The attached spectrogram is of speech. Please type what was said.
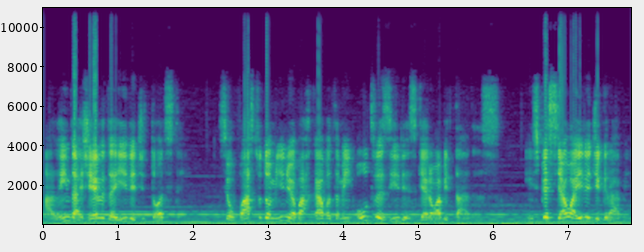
além da gélida ilha de Todstein, seu vasto domínio abarcava também outras ilhas que eram habitadas, em especial a ilha de Graben.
